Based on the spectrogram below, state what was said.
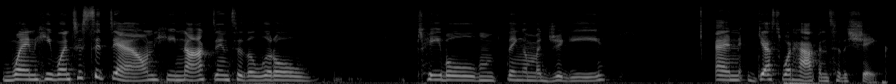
when he went to sit down, he knocked into the little table thingamajiggy. And guess what happened to the shake?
